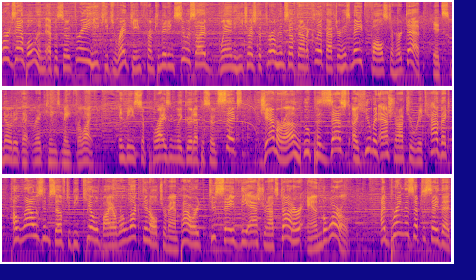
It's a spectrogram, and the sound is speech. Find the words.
For example, in episode 3, he keeps Red King from committing suicide when he tries to throw himself down a cliff after his mate falls to her death. It's noted that Red King's mate for life. In the surprisingly good episode 6, Jamara, who possessed a human astronaut to wreak havoc, allows himself to be killed by a reluctant Ultraman powered to save the astronaut's daughter and the world. I bring this up to say that,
